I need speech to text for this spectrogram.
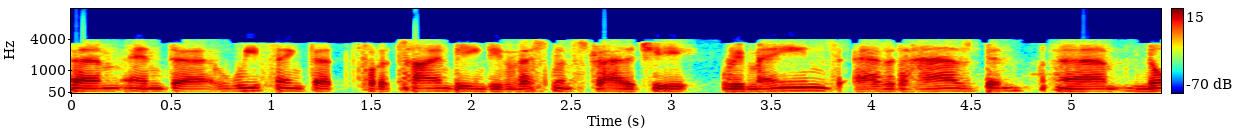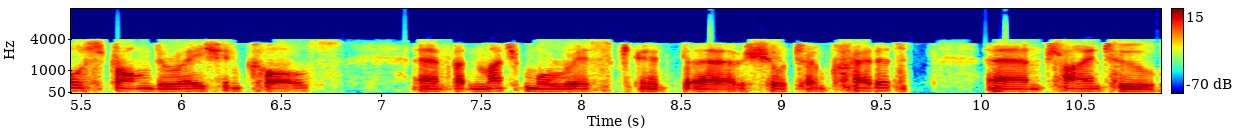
Um, and uh, we think that for the time being, the investment strategy remains as it has been. Um, no strong duration calls uh, but much more risk at uh, short-term credit. um, trying to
